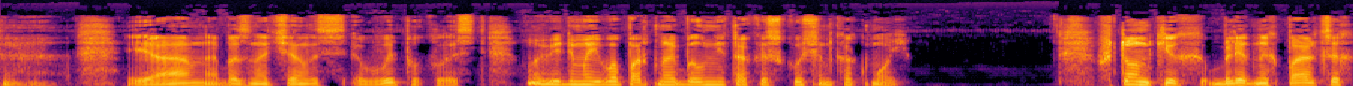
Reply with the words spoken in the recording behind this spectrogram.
явно обозначалась выпуклость. Ну, видимо, его портной был не так искусен, как мой. В тонких бледных пальцах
